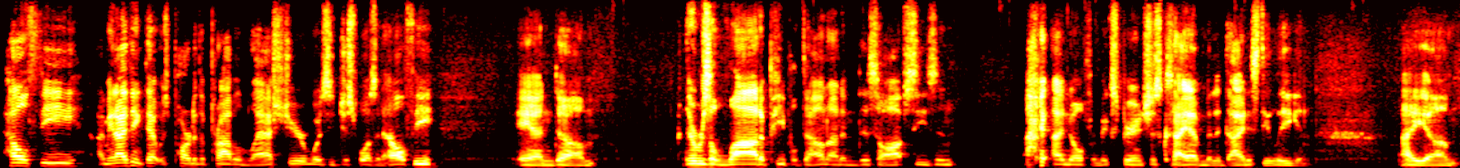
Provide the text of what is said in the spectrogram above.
healthy. I mean, I think that was part of the problem last year was he just wasn't healthy, and um, there was a lot of people down on him this off season. I, I know from experience, just because I have him in a dynasty league, and I um,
